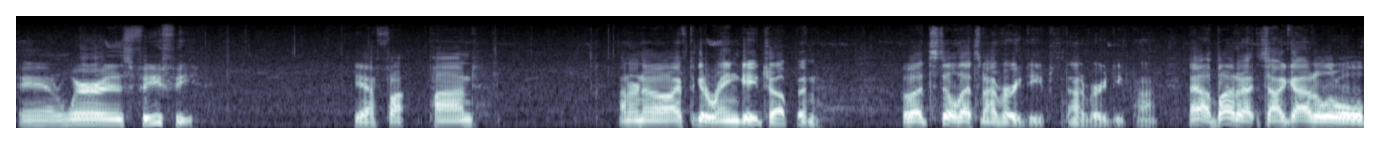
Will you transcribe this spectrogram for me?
And where is Fifi? Yeah, pond. I don't know. I have to get a rain gauge up and but still that's not very deep. It's not a very deep pond. Yeah, but I, I got a little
